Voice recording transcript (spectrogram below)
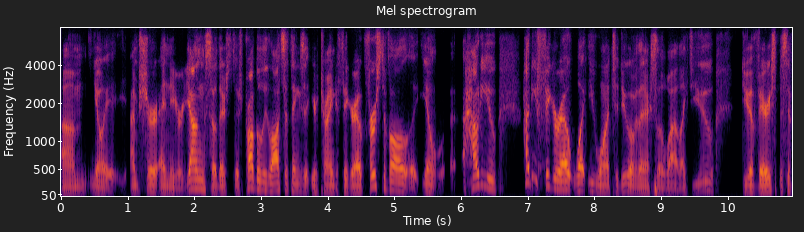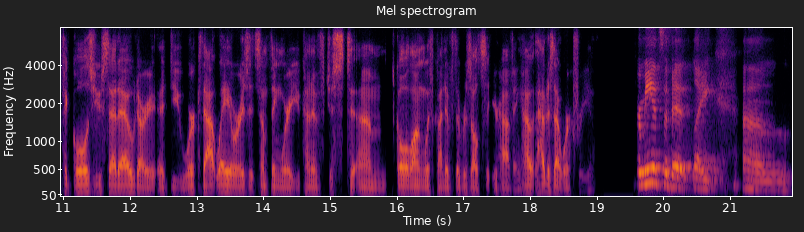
um, you know, I'm sure, and you're young, so there's there's probably lots of things that you're trying to figure out. First of all, you know, how do you how do you figure out what you want to do over the next little while? Like, do you do you have very specific goals you set out or uh, do you work that way or is it something where you kind of just um, go along with kind of the results that you're having how, how does that work for you for me it's a bit like um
